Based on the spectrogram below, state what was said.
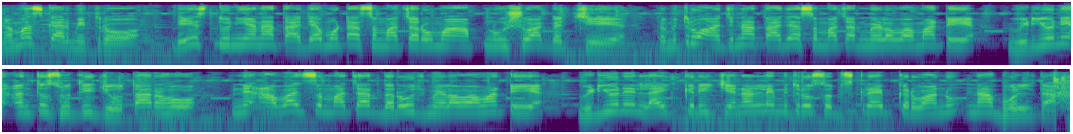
નમસ્કાર મિત્રો. દેશ દુનિયાના તાજા મોટા સમાચારોમાં આપનું સ્વાગત છે. તો મિત્રો, આજના તાજા સમાચાર મેળવવા માટે વિડીયોને અંત સુધી જોતા રહો અને આવા જ સમાચાર દરરોજ મેળવવા માટે વિડીયોને લાઇક કરી ચેનલને મિત્રો સબસ્ક્રાઇબ કરવાનું ના ભૂલતા.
